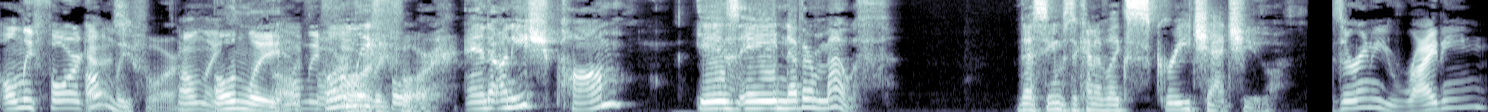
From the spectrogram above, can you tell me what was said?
Only four guys. Only four. Only. Only, Only four. Only Only four. four. And on each palm is another mouth that seems to kind of like screech at you. Is there any writing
